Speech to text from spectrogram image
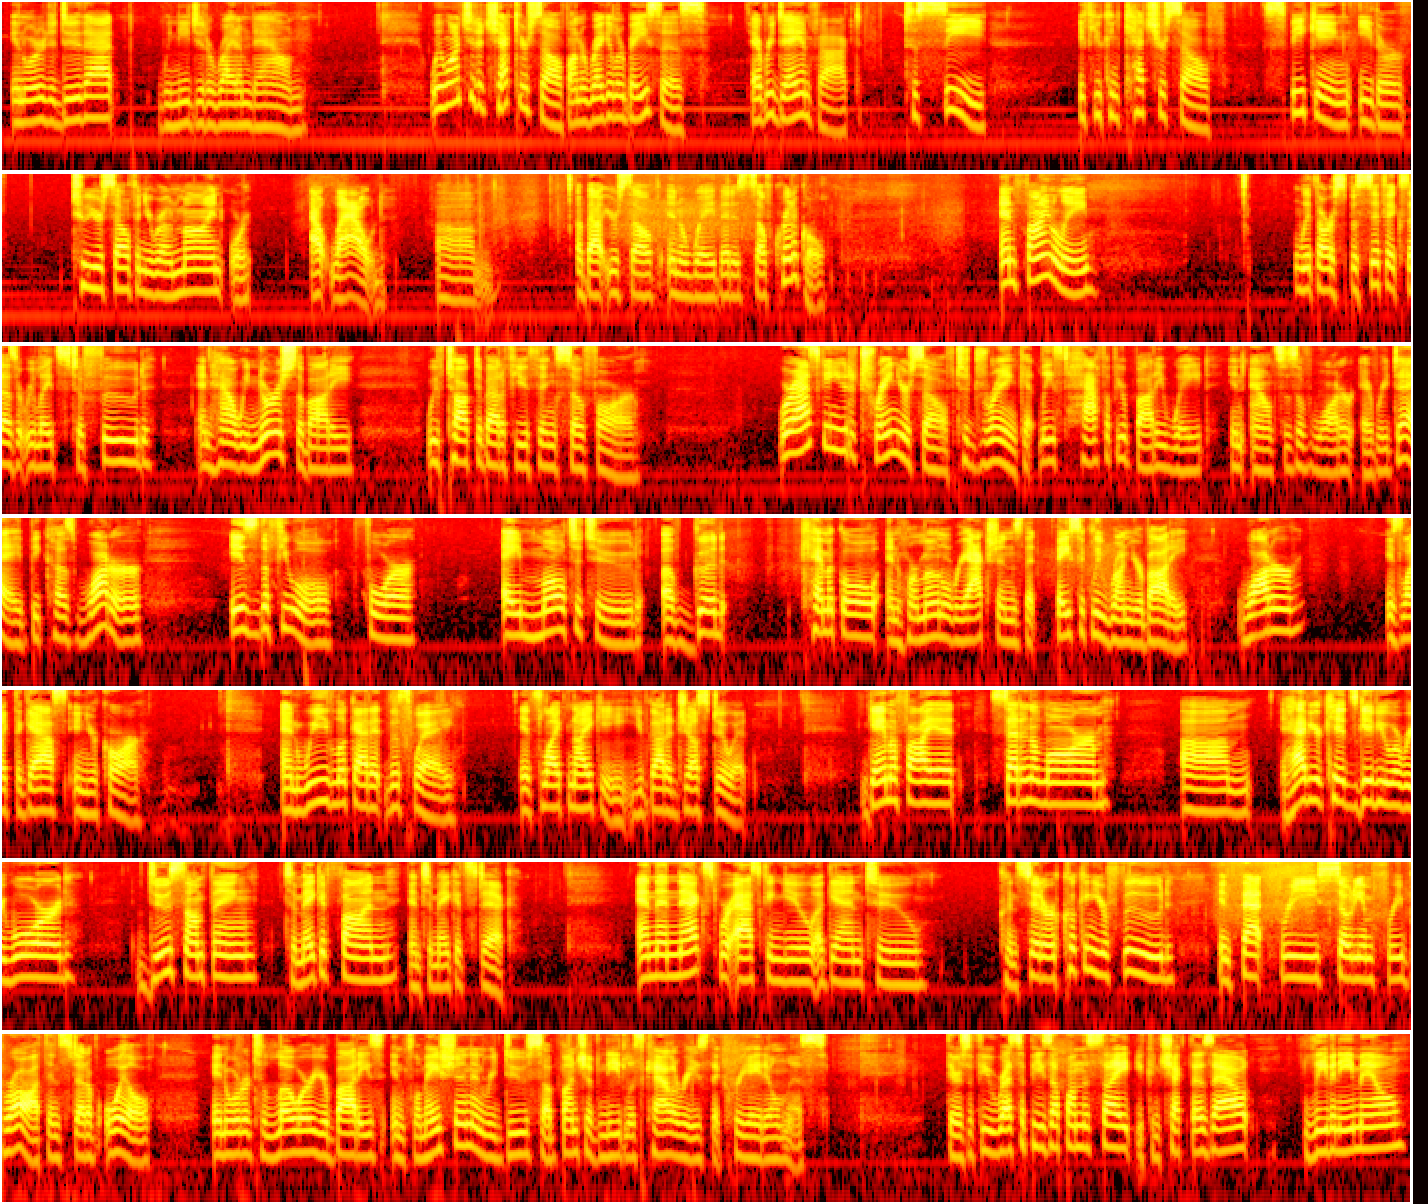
In order to do that, we need you to write them down. We want you to check yourself on a regular basis, every day, in fact, to see if you can catch yourself speaking either to yourself in your own mind or out loud um, about yourself in a way that is self critical. And finally, with our specifics as it relates to food and how we nourish the body, we've talked about a few things so far. We're asking you to train yourself to drink at least half of your body weight in ounces of water every day because water is the fuel for a multitude of good chemical and hormonal reactions that basically run your body. Water is like the gas in your car. And we look at it this way it's like Nike. You've got to just do it gamify it, set an alarm, um, have your kids give you a reward, do something to make it fun and to make it stick. And then next, we're asking you again to consider cooking your food in fat free, sodium free broth instead of oil in order to lower your body's inflammation and reduce a bunch of needless calories that create illness. There's a few recipes up on the site. You can check those out. Leave an email,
